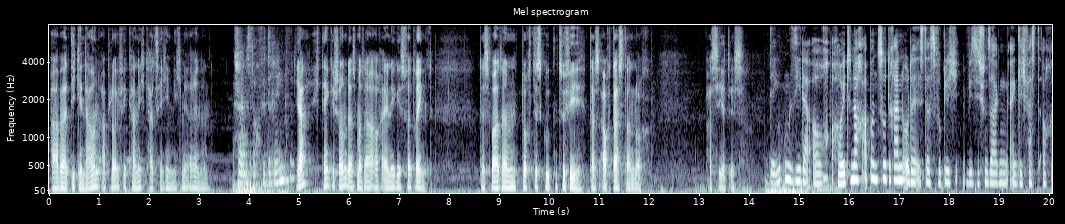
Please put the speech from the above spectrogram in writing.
Aber die genauen Abläufe kann ich tatsächlich nicht mehr erinnern. Wahrscheinlich auch verdrängt wird? Ja, ich denke schon, dass man da auch einiges verdrängt das war dann doch des Guten zu viel, dass auch das dann noch passiert ist. Denken Sie da auch heute noch ab und zu dran oder ist das wirklich, wie Sie schon sagen, eigentlich fast auch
